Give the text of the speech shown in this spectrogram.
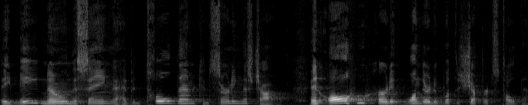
they made known the saying that had been told them concerning this child. And all who heard it wondered at what the shepherds told them.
